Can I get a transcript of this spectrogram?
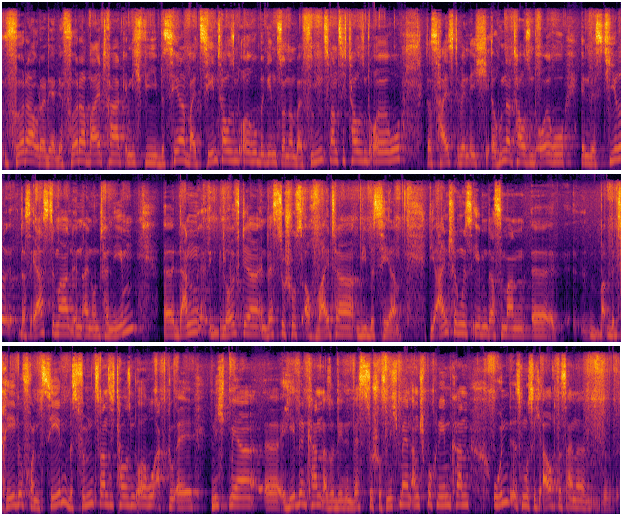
Förder- oder der, der Förderbeitrag nicht wie bisher bei 10.000 Euro beginnt, sondern bei 25.000 Euro. Das heißt, wenn ich 100.000 Euro investiere, das erste Mal in ein Unternehmen, äh, dann läuft der Investorschuss auch weiter wie bisher. Die Einschränkung ist eben, dass man äh, Beträge von 10.000 bis 25.000 Euro aktuell nicht mehr äh, hebeln kann, also den Investorschuss nicht mehr in Anspruch nehmen kann. Und es muss sich auch, das ist eine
